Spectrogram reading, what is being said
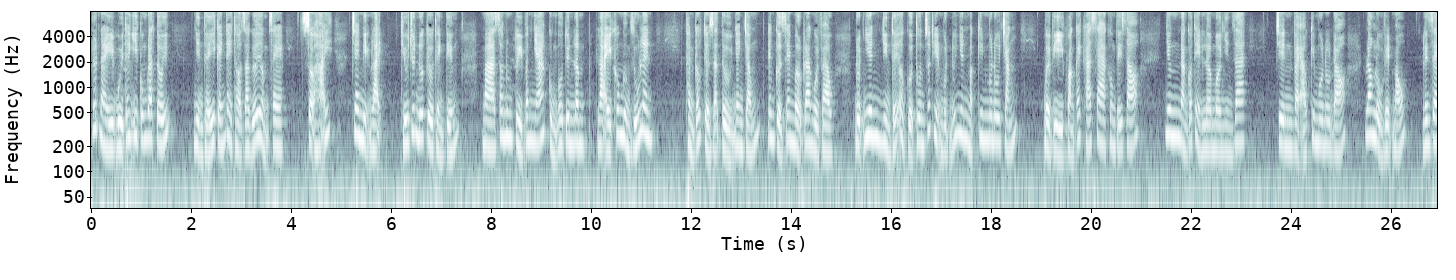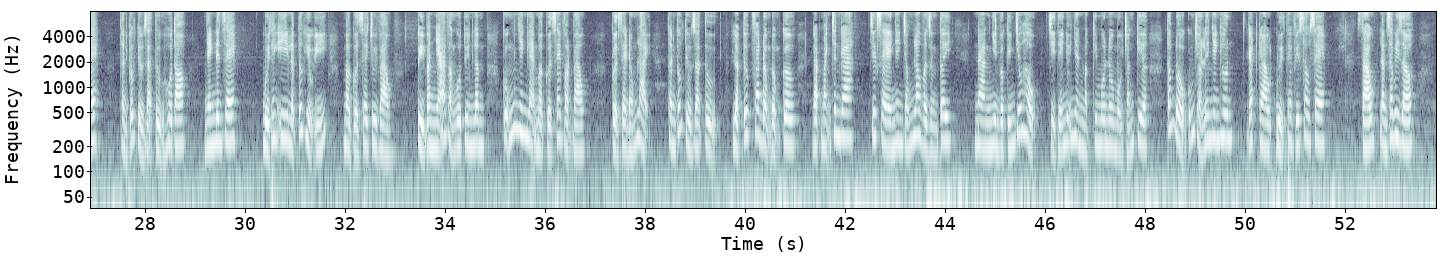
Lúc này Bùi Thanh Y cũng đã tới, nhìn thấy cánh tay thò ra dưới gầm xe, sợ hãi, che miệng lại, thiếu chút nữa kêu thành tiếng, mà sau lưng Tùy Văn Nhã cùng Ngô Tuyên Lâm lại không ngừng rú lên. Thần cốc tiểu dạ tử nhanh chóng đem cửa xe mở ra ngồi vào, đột nhiên nhìn thấy ở cửa thôn xuất hiện một nữ nhân mặc kimono trắng, bởi vì khoảng cách khá xa không thấy rõ, nhưng nàng có thể lờ mờ nhìn ra, trên vải áo kimono đó loang lổ vệt máu. "Lên xe!" Thần cốc tiểu dạ tử hô to, "Nhanh lên xe!" Bùi Thanh Y lập tức hiểu ý, mở cửa xe chui vào. tủy Văn Nhã và Ngô Tuyên Lâm cũng nhanh lẹ mở cửa xe vọt vào. Cửa xe đóng lại, thần cốc tiểu dạ tử lập tức phát động động cơ, đạp mạnh chân ga, chiếc xe nhanh chóng lao vào rừng cây. Nàng nhìn vào kính chiếu hậu, chỉ thấy nữ nhân mặc kimono màu trắng kia, tốc độ cũng trở lên nhanh hơn, gắt gao đuổi theo phía sau xe. Sao? Làm sao bây giờ?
